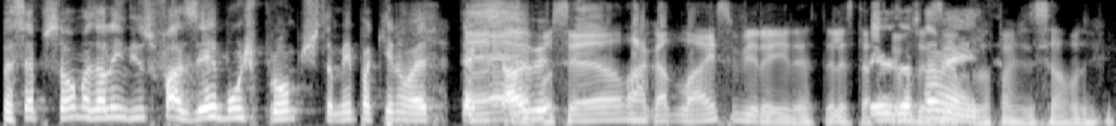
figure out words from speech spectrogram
percepção, mas além disso, fazer bons prompts também, pra quem não é tech É, você é largado lá e se vira aí, né? Beleza, tá uns Exatamente. exemplos na página enfim.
